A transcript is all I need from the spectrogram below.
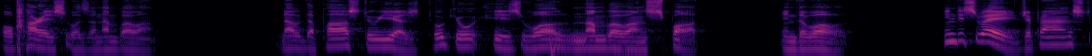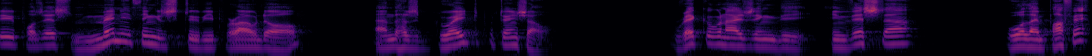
or Paris was the number one. Now, the past two years, Tokyo is world number one spot in the world. In this way, Japan still possesses many things to be proud of and has great potential. Recognizing the investor Warren Buffett,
